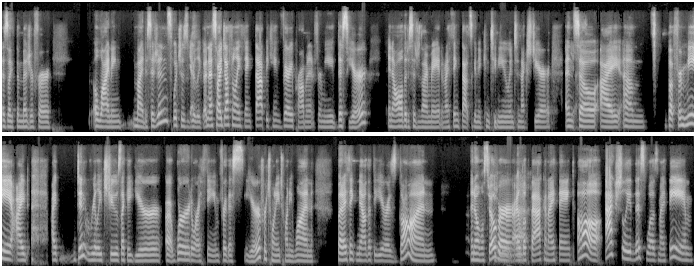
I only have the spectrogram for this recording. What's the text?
as like the measure for aligning my decisions, which is really good. And so I definitely think that became very prominent for me this year in all the decisions I made. And I think that's going to continue into next year. And so I um but for me, I I didn't really choose like a year, a word or a theme for this year for 2021 But I think now that the year is gone and almost over, I look back and I think, oh, actually, this was my theme.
